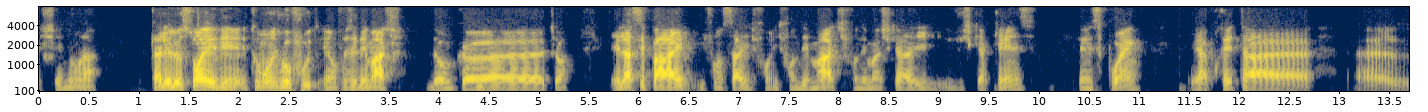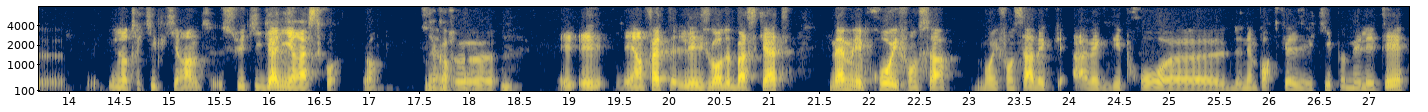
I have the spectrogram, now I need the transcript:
chez nous, là. T'allais le soir, et tout le monde jouait au foot et on faisait des matchs. Donc, mmh. tu vois. Et là, c'est pareil. Ils font ça, ils font, ils font des matchs, ils font des matchs jusqu'à 15, 15 points. Et après, tu as une autre équipe qui rentre. Celui qui gagne, il reste, quoi. Mmh. Et, en fait, les joueurs de basket, même les pros, ils font ça. Bon, ils font ça avec, avec des pros euh, de n'importe quelle équipe, mais l'été,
